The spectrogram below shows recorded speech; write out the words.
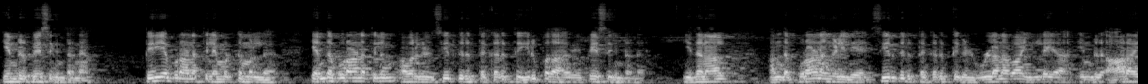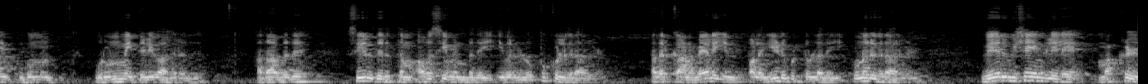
என்று பேசுகின்றன. பெரிய புராணத்திலே மட்டுமல்ல எந்த புராணத்திலும் அவர்கள் சீர்திருத்த கருத்து இருப்பதாகவே பேசுகின்றனர். இதனால் அந்த புராணங்களிலே சீர்திருத்த கருத்துகள் உள்ளனவா இல்லையா என்று ஆராய புகுமுன் ஒரு உண்மை தெளிவாகிறது. அதாவது சீர்திருத்தம் அவசியம் என்பதை இவர்கள் ஒப்புக்கொள்கிறார்கள். அதற்கான வேலையில் பல ஈடுபட்டுள்ளதை உணர்கிறார்கள். வேறு விஷயங்களிலே மக்கள்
